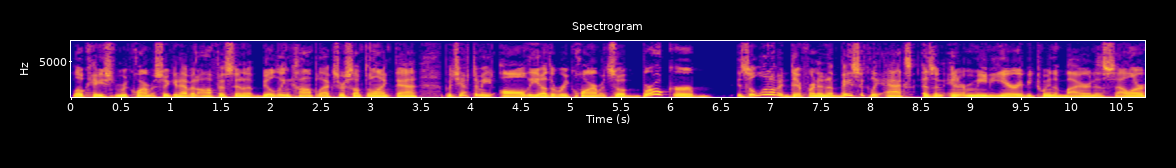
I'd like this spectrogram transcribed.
location requirements. So you can have an office in a building complex or something like that, but you have to meet all the other requirements. So a broker is a little bit different and it basically acts as an intermediary between the buyer and the seller.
